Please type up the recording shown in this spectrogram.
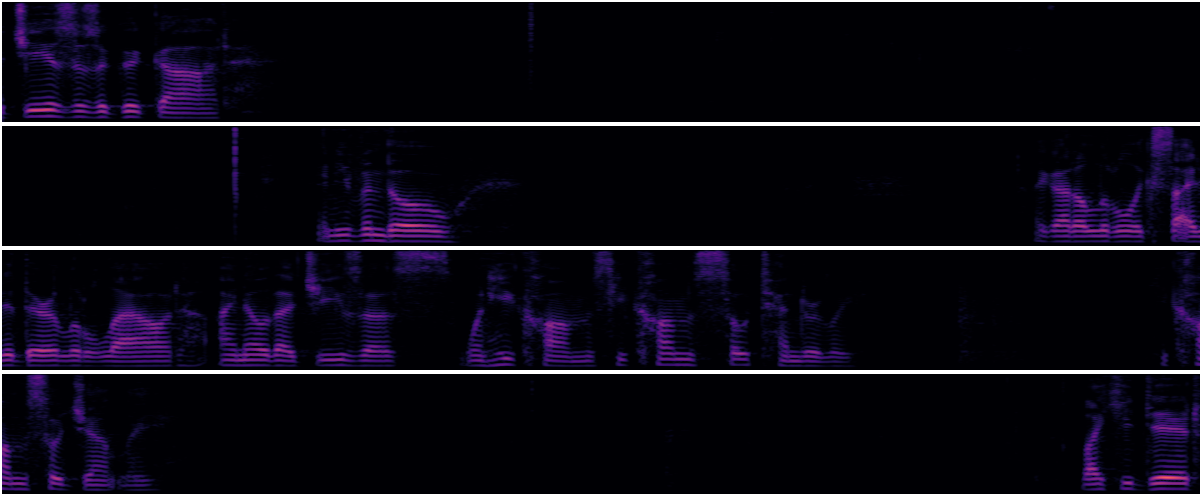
But Jesus is a good God. And even though I got a little excited there, a little loud, I know that Jesus, when he comes, he comes so tenderly, he comes so gently. Like he did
